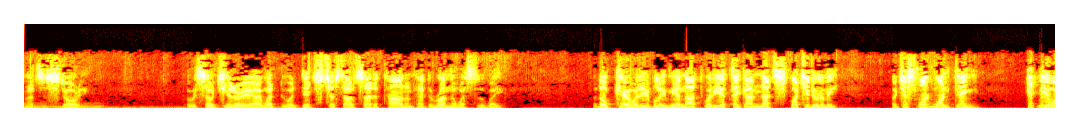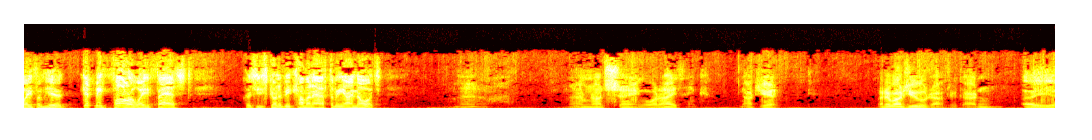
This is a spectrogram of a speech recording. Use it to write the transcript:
That's the story. I was so jittery I went to a ditch just outside of town and had to run the rest of the way. I don't care whether you believe me or not, whether you think I'm nuts, what you do to me. I just want one thing. Get me away from here. Get me far away fast. Because he's going to be coming after me, I know it. Well, I'm not saying what I think. Not yet. What about you, Dr. Carden? I. Uh,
